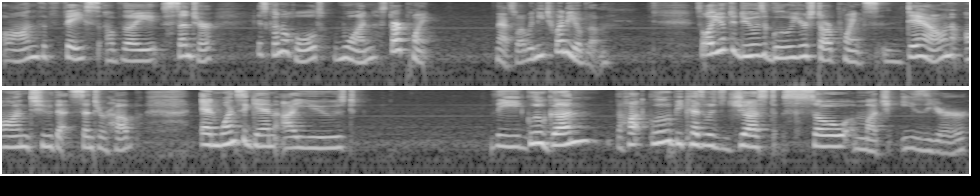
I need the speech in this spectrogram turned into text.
on the face of the center is going to hold one star point. That's why we need 20 of them. So all you have to do is glue your star points down onto that center hub. And once again, I used the glue gun the hot glue because it was just so much easier.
